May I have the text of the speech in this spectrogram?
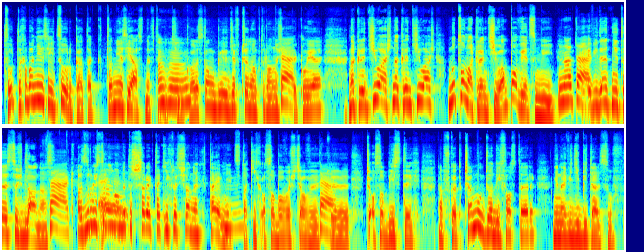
to chyba nie jest jej córka, tak, to nie jest jasne w tym odcinku, ale z tą dziewczyną, którą ona się Mhm. Tak. opiekuje. Nakręciłaś, nakręciłaś, no co nakręciłam, powiedz mi. No tak. I ewidentnie to jest coś dla nas. Tak. Ale z drugiej strony E, mamy też szereg takich rozsianych tajemnic, takich osobowościowych Tak. czy, czy osobistych. Na przykład, czemu Jodie Foster nienawidzi Beatlesów?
